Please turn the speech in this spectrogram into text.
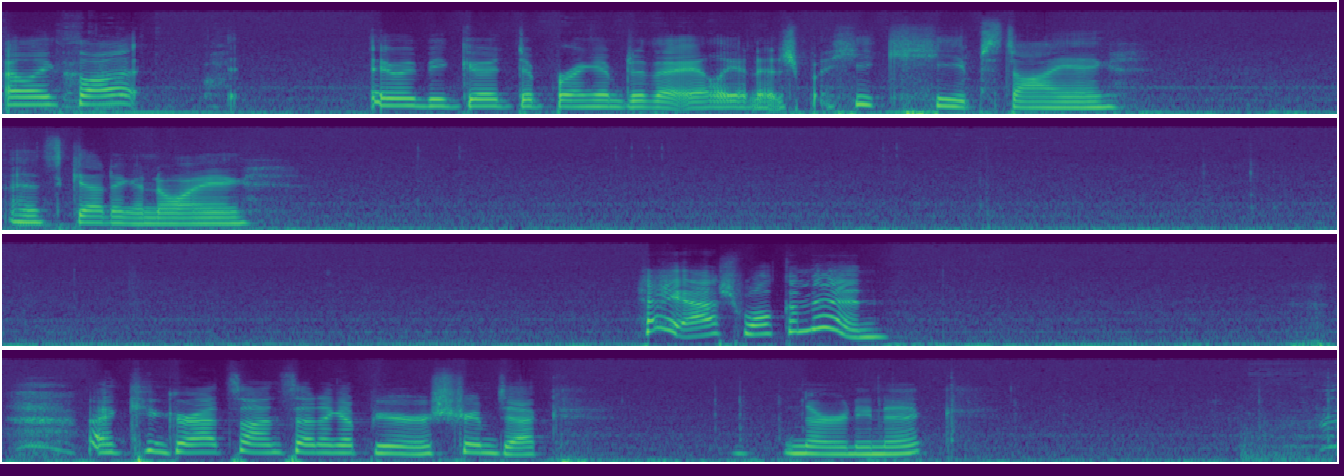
I like thought it would be good to bring him to the alienage, but he keeps dying. And it's getting annoying. Hey Ash, welcome in. And congrats on setting up your stream deck, NerdiNik. That's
